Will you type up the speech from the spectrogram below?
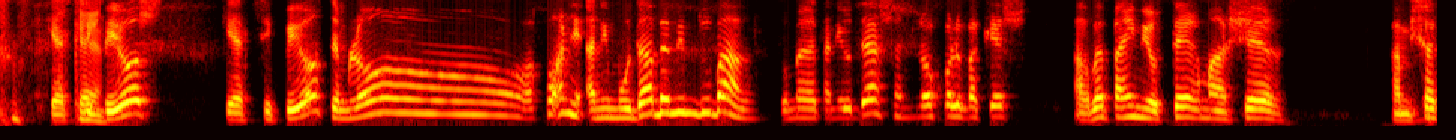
כי הציפיות, כי הציפיות הן לא... נכון, אני, אני מודע במי מדובר, זאת אומרת, אני יודע שאני לא יכול לבקש הרבה פעמים יותר מאשר המשחק,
